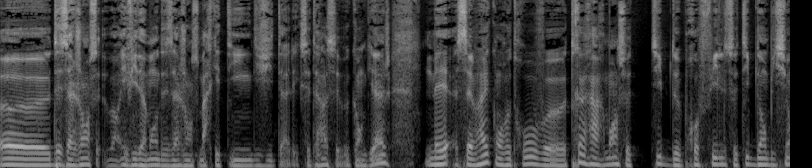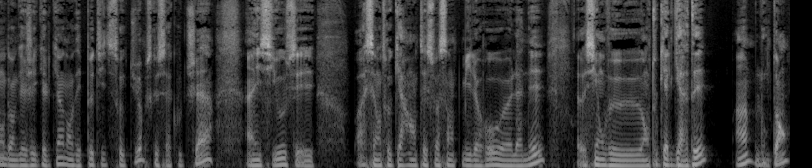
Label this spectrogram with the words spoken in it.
des agences, évidemment des agences marketing, digital, etc. C'est eux qui engagent. Mais c'est vrai qu'on retrouve très rarement ce type de profil, ce type d'ambition d'engager quelqu'un dans des petites structures parce que ça coûte cher. Un SEO, c'est c'est entre 40 et 60 000 euros euh, l'année, euh, si on veut en tout cas le garder, hein, longtemps,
